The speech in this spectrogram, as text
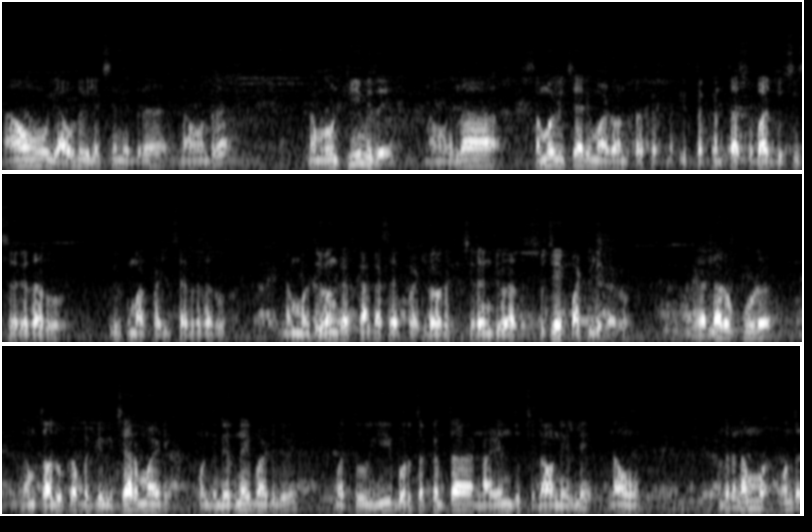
ನಾವು ಯಾವುದು ಇಲೆಕ್ಷನ್ ಇದ್ದರೆ ನಾವು ಅಂದರೆ ನಮ್ಮದೊಂದು ಟೀಮ್ ಇದೆ. ನಾವು ಎಲ್ಲ ಸಮವಿಚಾರಿ ಮಾಡುವಂಥ ಇರ್ತಕ್ಕಂಥ ಸುಭಾಷ್ ಜೋಶಿ ಸರ್ ಇದ್ದಾರೆ ವೀರಕುಮಾರ್ ಪಾಟೀಲ್ ಸಾಹೇಬ್ರು ಇದ್ದಾರು ನಮ್ಮ ದಿವಂಗತ ಕಾಕಾ ಸಾಹೇಬ್ ಪಾಟೀಲ್ ಅವರು ಚಿರಂಜೀವಿ ಆದ ಸುಜಯ್ ಪಾಟೀಲ್ ಇದ್ದಾರು ಎಲ್ಲರೂ ಕೂಡ ನಮ್ಮ ತಾಲೂಕಾ ಬಗ್ಗೆ ವಿಚಾರ ಮಾಡಿ ಒಂದು ನಿರ್ಣಯ ಮಾಡಿದ್ದೀವಿ ಮತ್ತು ಈ ಬರತಕ್ಕಂಥ ನಾಳಿಂದು ಚುನಾವಣೆಯಲ್ಲಿ ನಾವು ಅಂದರೆ ನಮ್ಮ ಒಂದು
